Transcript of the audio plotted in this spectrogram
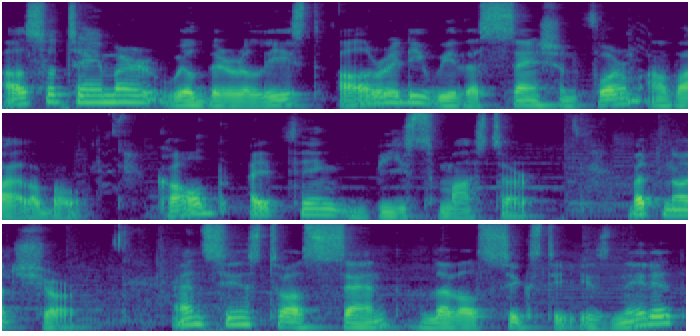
Also Tamer will be released already with Ascension form available, called I think Beastmaster, but not sure. And since to ascend level 60 is needed,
